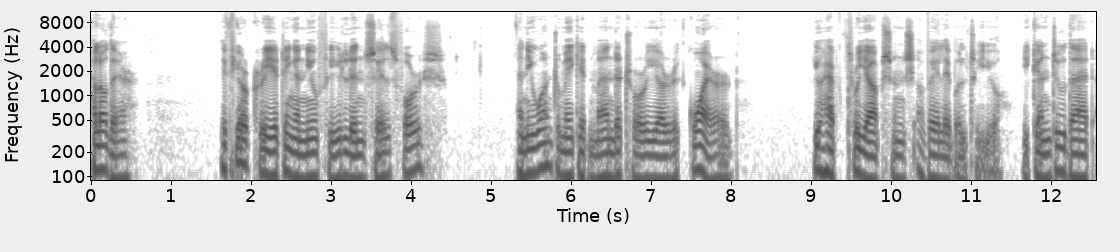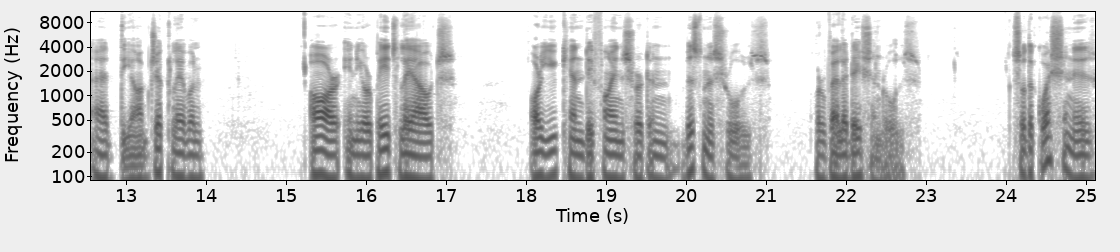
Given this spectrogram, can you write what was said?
Hello there. If you're creating a new field in Salesforce and you want to make it mandatory or required, you have three options available to you. You can do that at the object level or in your page layouts or you can define certain business rules or validation rules. So the question is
